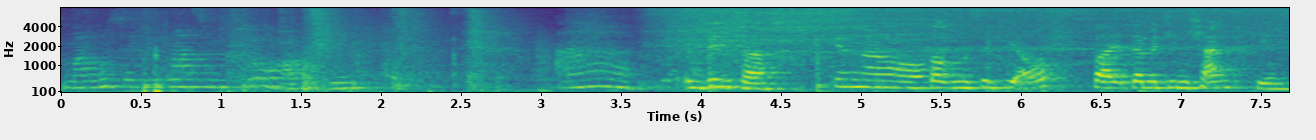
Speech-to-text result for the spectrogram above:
Man muss jetzt immer zum Klo rausgehen. Im Winter. Genau, Warum sind die aus? Weil, damit die nicht angehen.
